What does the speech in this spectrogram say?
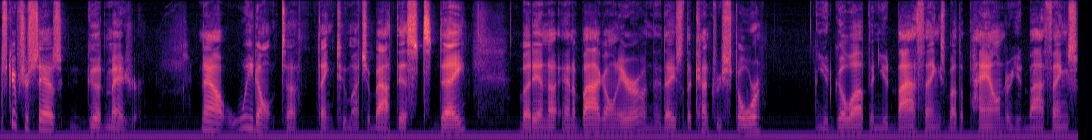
The scripture says, good measure. Now, we don't uh, think too much about this today, but in a, in a bygone era, in the days of the country store, you'd go up and you'd buy things by the pound or you'd buy things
